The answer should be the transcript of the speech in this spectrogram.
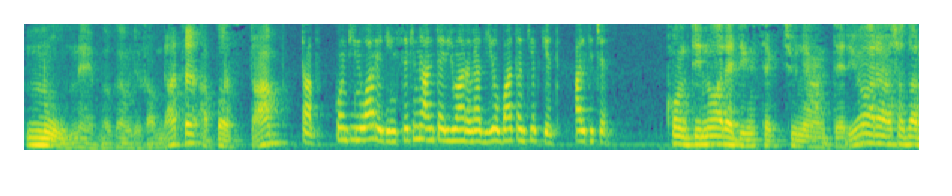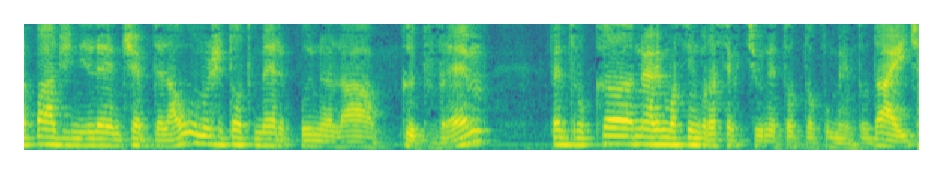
Nu ne băgăm deocamdată, apăs Tab, Tab. Continuare din secțiunea anterioară radio button checked. Alt C. continuare din secțiunea anterioară, așadar paginile încep de la 1 și tot merg până la cât vrem, pentru că noi avem o singură secțiune tot documentul. Da, aici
